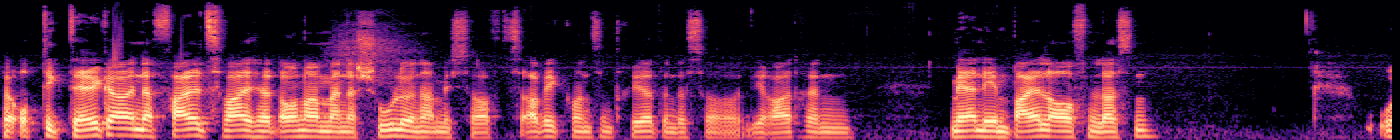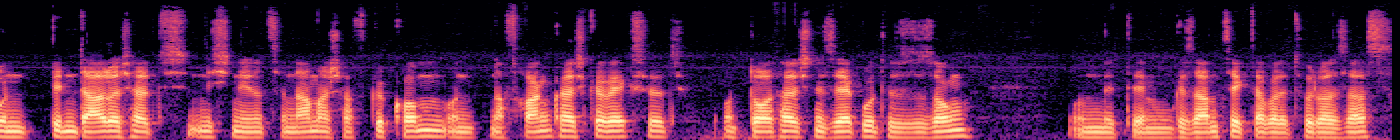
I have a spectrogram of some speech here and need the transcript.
bei Optik Delga in der Pfalz war ich halt auch noch in meiner Schule und habe mich so auf das Abi konzentriert und das so die Radrennen mehr nebenbei laufen lassen und bin dadurch halt nicht in die Nationalmannschaft gekommen und nach Frankreich gewechselt und dort hatte ich eine sehr gute Saison und mit dem Gesamtsieg da bei der Tour d'Alsace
